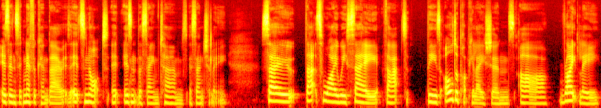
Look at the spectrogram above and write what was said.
is insignificant there. It's not, it isn't the same terms essentially. So that's why we say that these older populations are rightly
